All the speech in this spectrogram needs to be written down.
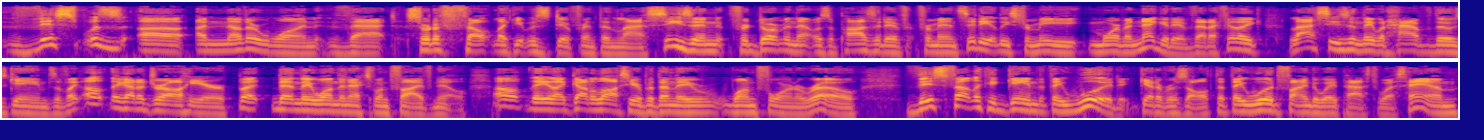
this was uh, another one that sort of felt like it was different than last season. For Dortmund, that was a positive. For Man City, at least for me, more of a negative. That I feel like last season they would have those games of like, oh, they got a draw here, but then they won the next one 5 0. Oh, they like got a loss here, but then they won four in a row. This felt like a game that they would get a result, that they would find a way past West Ham.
